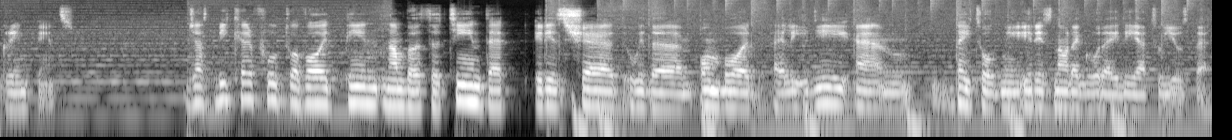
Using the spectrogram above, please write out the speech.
green pins. Just be careful to avoid pin number 13 that it is shared with the onboard LED and they told me it is not a good idea to use that.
